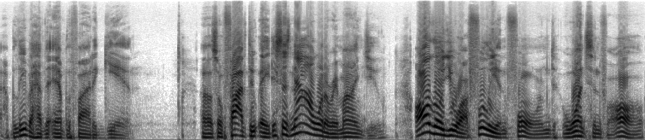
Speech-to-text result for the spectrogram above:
I believe I have to amplify it again. Uh, so 5 through 8. It says, Now I want to remind you, although you are fully informed once and for all,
